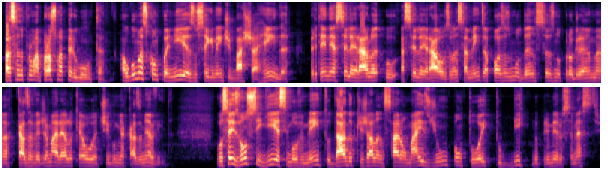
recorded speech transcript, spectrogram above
Passando para uma próxima pergunta. Algumas companhias do segmento de baixa renda pretendem acelerar, acelerar os lançamentos após as mudanças no programa Casa Verde Amarelo, que é o antigo Minha Casa Minha Vida. Vocês vão seguir esse movimento, dado que já lançaram mais de 1,8 bi no primeiro semestre?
